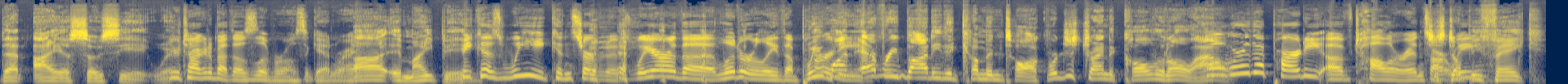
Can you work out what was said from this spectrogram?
that I associate with. You're talking about those liberals again, right? uh, it might be. because we conservatives, we are the literally the party. we want everybody to come and talk. We're just trying to call it all out. well, we're the party of tolerance. just don't we? be fake.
